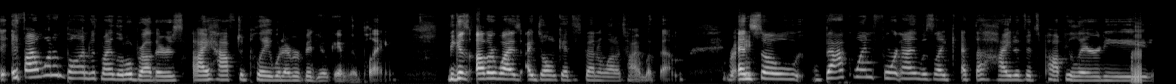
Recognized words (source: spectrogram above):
if I want to bond with my little brothers, I have to play whatever video game they're playing because otherwise I don't get to spend a lot of time with them. Right. And so back when Fortnite was like at the height of its popularity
